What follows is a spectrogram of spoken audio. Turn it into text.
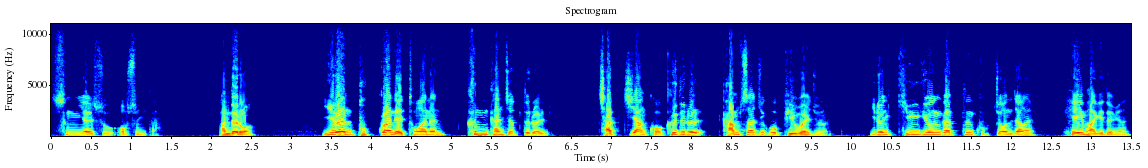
승리할 수 없습니다. 반대로 이런 북과 내통하는 큰 간첩들을 잡지 않고 그들을 감싸주고 비호해주는 이런 김규현 같은 국정원장을 해임하게 되면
